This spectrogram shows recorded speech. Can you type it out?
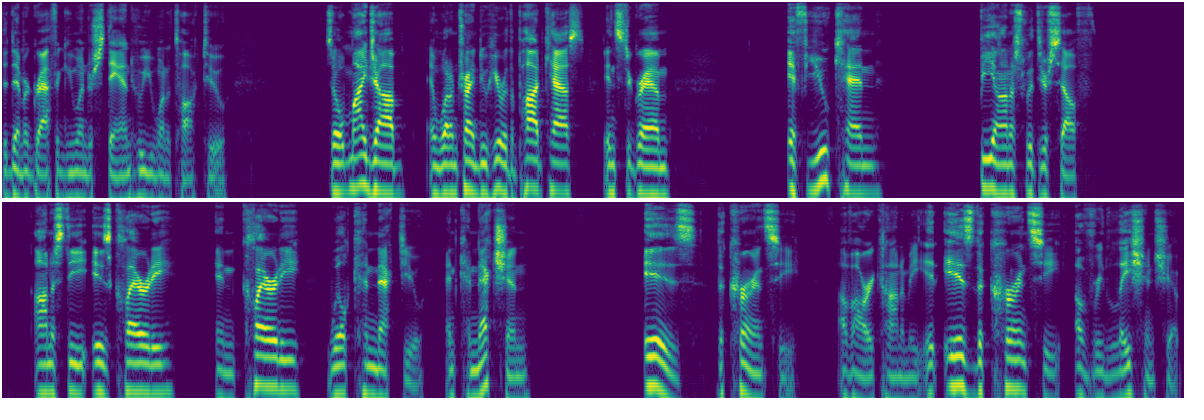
the demographic, you understand who you want to talk to. So, my job and what I'm trying to do here with the podcast, Instagram, if you can be honest with yourself Honesty is clarity, and clarity will connect you. And connection is the currency of our economy, it is the currency of relationship.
